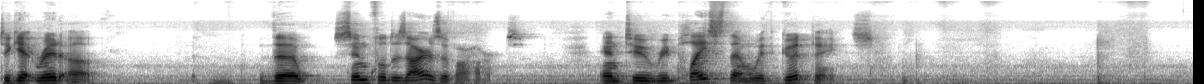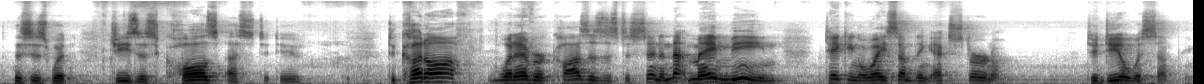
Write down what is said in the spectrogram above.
to get rid of the sinful desires of our hearts and to replace them with good things? This is what Jesus calls us to do to cut off whatever causes us to sin. And that may mean taking away something external to deal with something.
